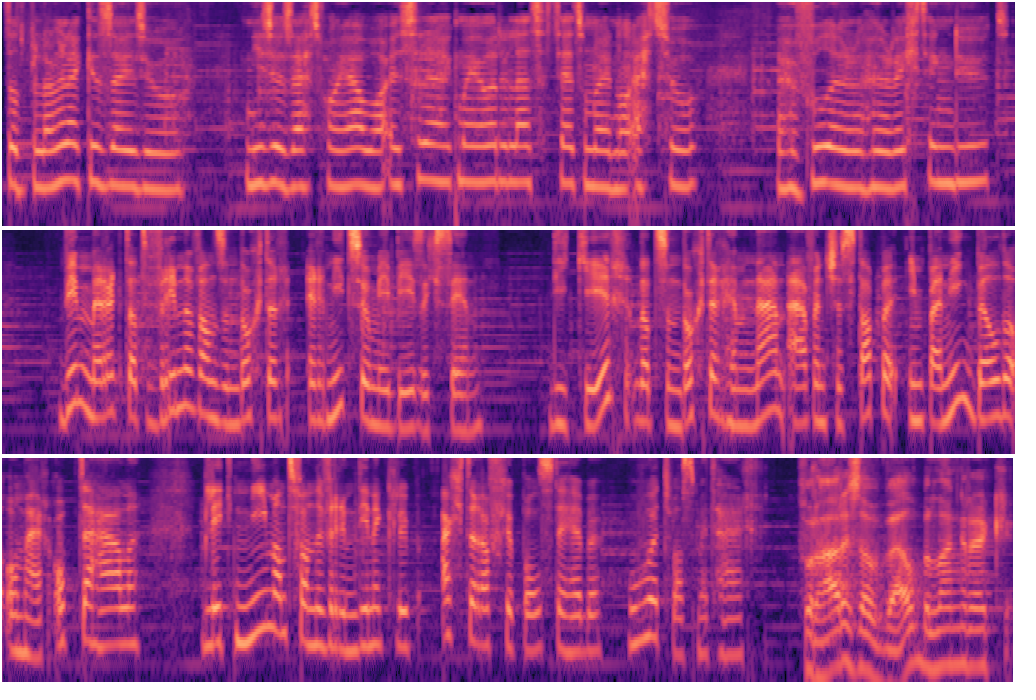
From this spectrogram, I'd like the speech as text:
dat het belangrijk is dat je zo niet zo zegt van ja, wat is er eigenlijk met jou de laatste tijd, omdat je dan echt zo een gevoel in hun richting duwt. Wim merkt dat de vrienden van zijn dochter er niet zo mee bezig zijn. Die keer dat zijn dochter hem na een avondje stappen in paniek belde om haar op te halen, bleek niemand van de vriendinnenclub achteraf gepolst te hebben hoe het was met haar. Voor haar is dat wel belangrijk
